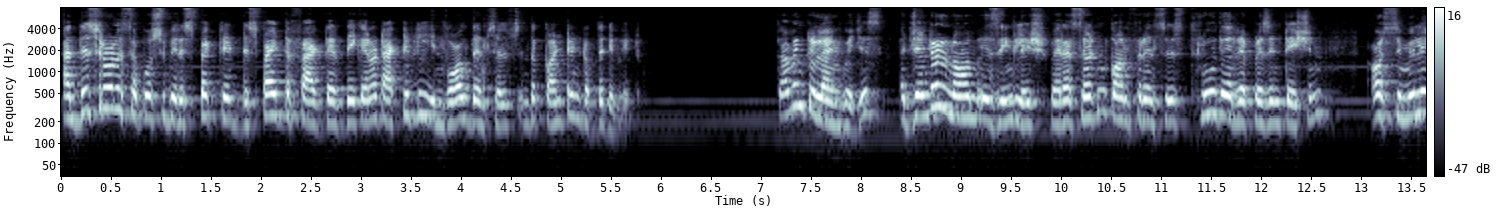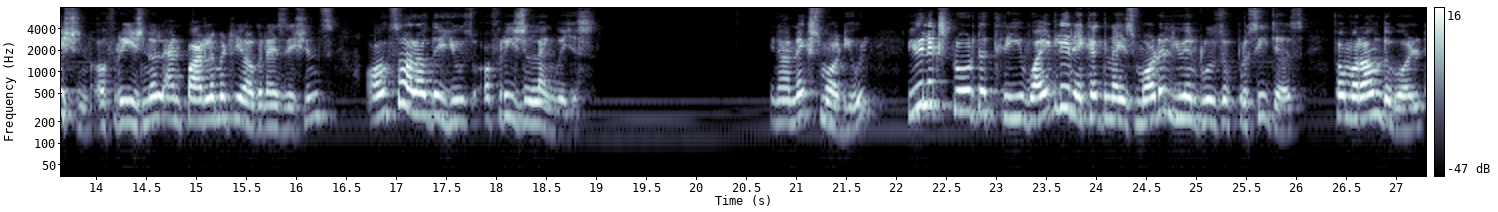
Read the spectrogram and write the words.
and this role is supposed to be respected despite the fact that they cannot actively involve themselves in the content of the debate. Coming to languages, a general norm is English, whereas certain conferences, through their representation or simulation of regional and parliamentary organizations, also allow the use of regional languages. In our next module, we will explore the three widely recognized Model UN rules of procedures from around the world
